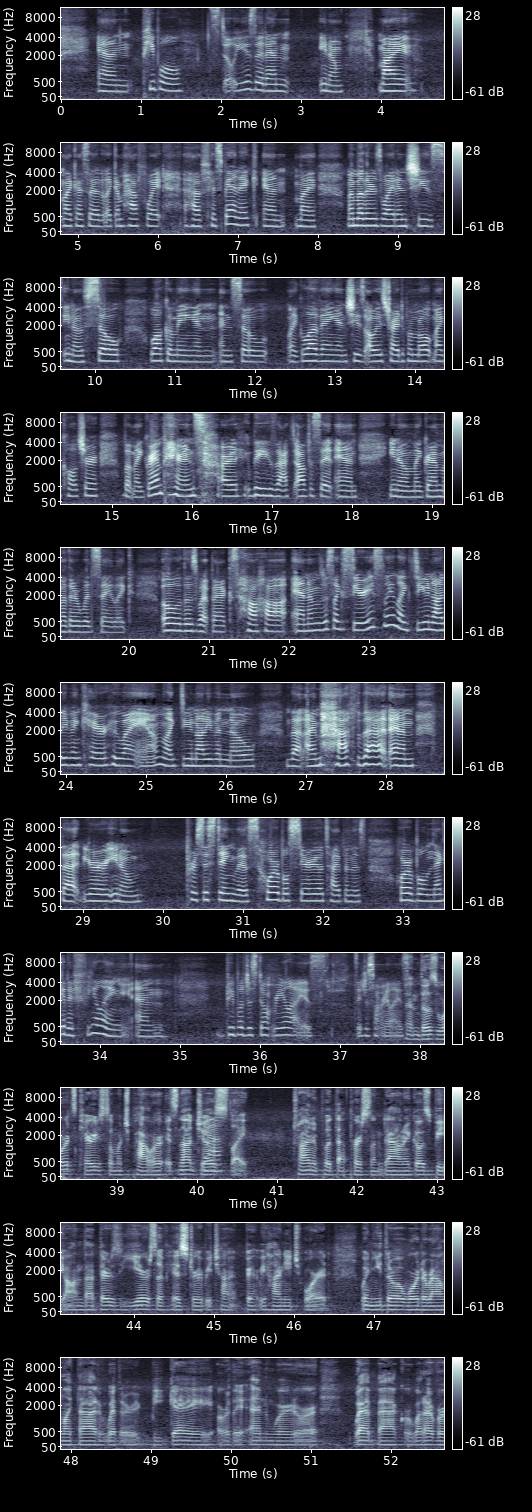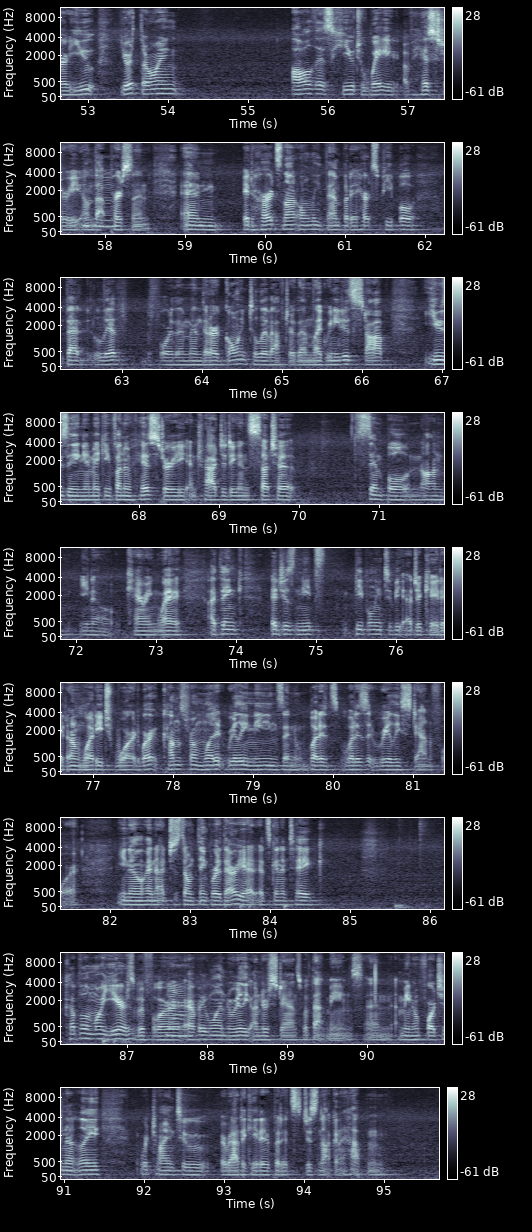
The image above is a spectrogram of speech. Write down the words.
and people still use it. And you know my like I said, like I'm half white, half Hispanic, and my my mother's white, and she's you know so welcoming and and so like loving, and she's always tried to promote my culture. But my grandparents are the exact opposite, and you know my grandmother would say like, "Oh, those wetbacks, haha," and I'm just like, seriously, like, do you not even care who I am? Like, do you not even know that I'm half that, and that you're you know persisting this horrible stereotype and this horrible negative feeling and people just don't realize they just don't realize And those words carry so much power. It's not just Yeah. like trying to put that person down. It goes beyond that. There's years of history behind behind each word. When you throw a word around like that, whether it be gay or the N word or wetback or whatever, you you're throwing all this huge weight of history on that Mhm. person and it hurts not only them but it hurts people that lived before them and that are going to live after them like we need to stop using and making fun of history and tragedy in such a simple non you know caring way i think it just needs people need to be educated on what each word where it comes from what it really means and what it's what does it really stand for you know and i just don't think we're there yet it's going to take a couple of more years before Yeah. everyone really understands what that means. And I mean, unfortunately, we're trying to eradicate it, but it's just not going to happen.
